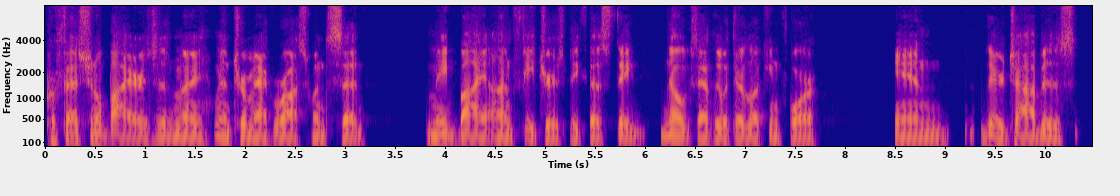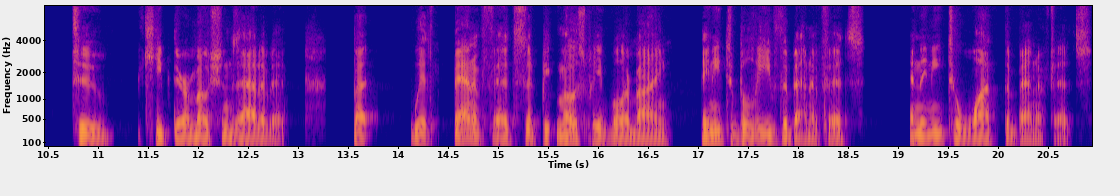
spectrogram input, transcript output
Professional buyers, as my mentor Mac Ross once said, may buy on features because they know exactly what they're looking for. And their job is to keep their emotions out of it. But with benefits that pe- most people are buying, they need to believe the benefits and they need to want the benefits.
